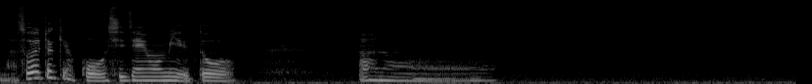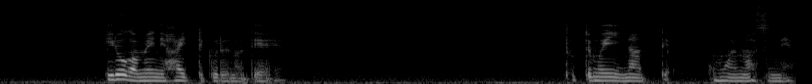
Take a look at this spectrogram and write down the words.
うなそういう時はこう自然を見るとあのー、色が目に入ってくるのでとってもいいなって思いますね。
